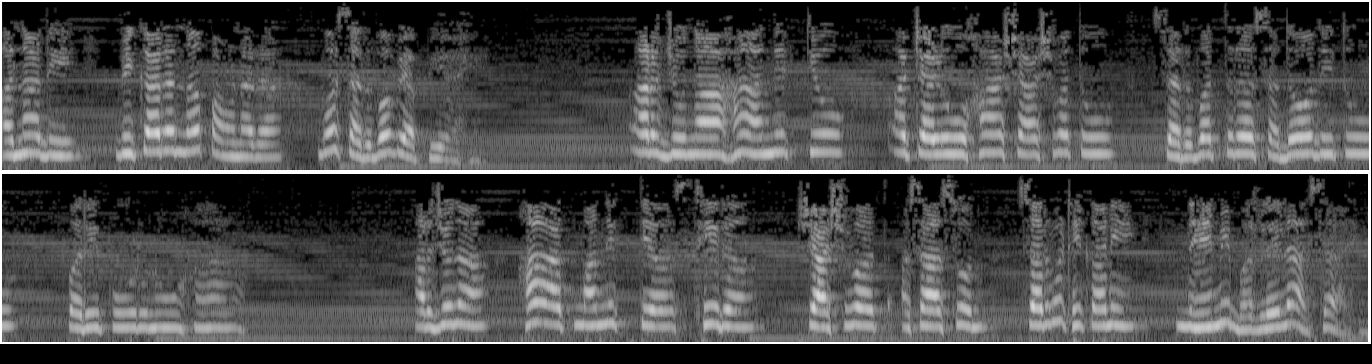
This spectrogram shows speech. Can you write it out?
अनादी विकार न पावणारा व सर्वव्यापी आहे. अर्जुना हा नित्यो अचळू हा शाश्वतू सर्वत्र सदोदितू परिपूर्ण हा. अर्जुना हा आत्मा नित्य स्थिर शाश्वत असा असून सर्व ठिकाणी नेहमी भरलेला असा आहे.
